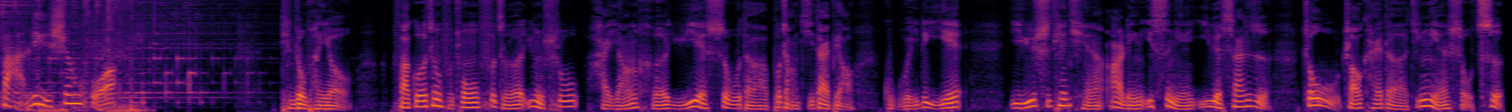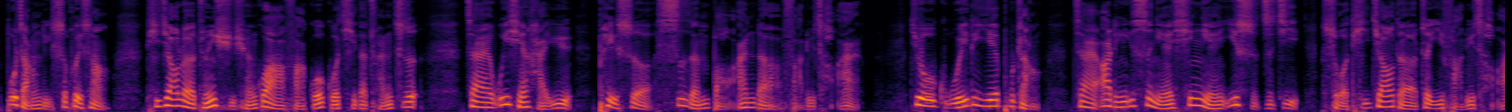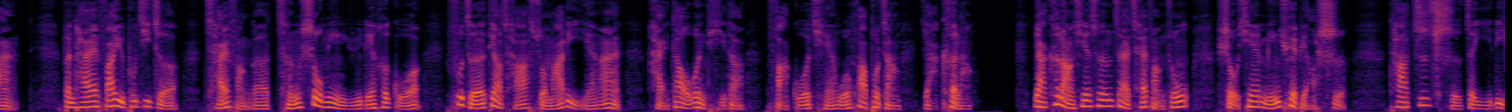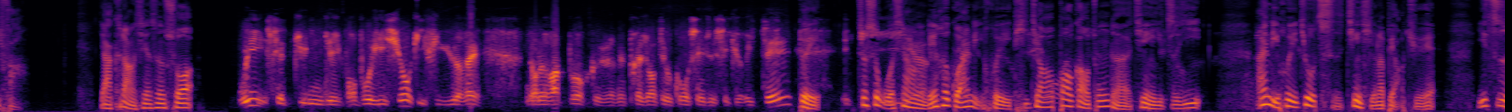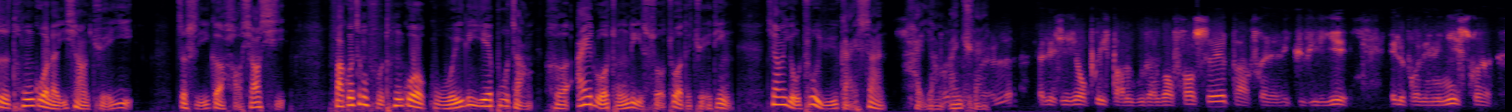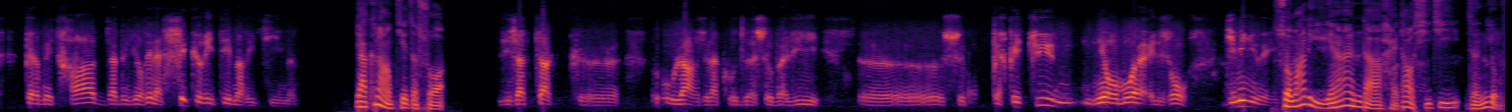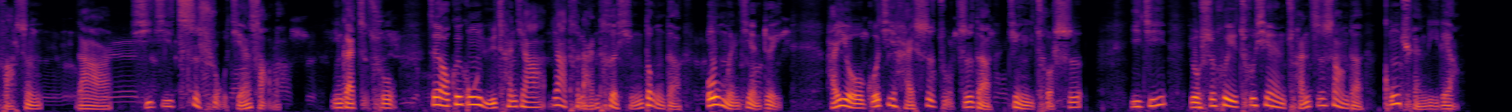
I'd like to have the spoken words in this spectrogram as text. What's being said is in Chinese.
法律生活，听众朋友，法国政府中负责运输、海洋和渔业事务的部长级代表古维利耶，已于十天前，二零一四年一月三日周五召开的今年首次部长理事会上，提交了准许悬挂法国国旗的船只在危险海域配设私人保安的法律草案。就古维利耶部长在二零一四年新年伊始之际所提交的这一法律草案，本台法语部记者采访了曾受命于联合国负责调查索马里沿岸海盗问题的法国前文化部长雅克朗。雅克朗先生在采访中首先明确表示，他支持这一立法。雅克朗先生说。Oui, c'est une des propositions qui figurait dans le rapport que j'avais présenté au Conseil de sécurité. 对，这是我向联合国安理会提交报告中的建议之一。安理会就此进行了表决，一致通过了一项决议，这是一个好消息。法国政府通过古维利耶部长和埃罗总理所做的决定，将有助于改善海洋安全。La décision prise par le gouvernement français, par Frédéric Cuvillier et le Premier ministre permettra d'améliorer la sécurité maritime. Les attaques euh, au large de la côte de la Somalie euh, se perpétuent, néanmoins elles ont diminué. 索马里沿岸的海盗袭击仍有发生，然而袭击次数减少了。应该指出，这要归功于参加亚特兰特行动的欧盟舰队，还有国际海事组织的建议措施，以及有时会出现船只上的公权力量。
